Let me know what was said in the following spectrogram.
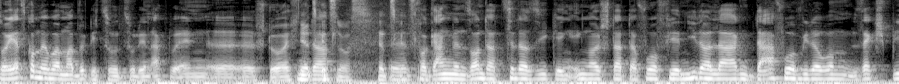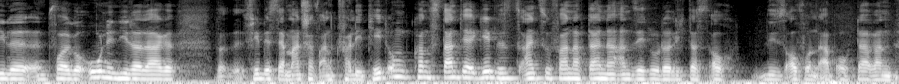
So, jetzt kommen wir aber mal wirklich zu, zu den aktuellen äh, äh Störchen. Jetzt da. geht's los. Jetzt äh, vergangenen Sonntag Zittersieg gegen Ingolstadt, davor vier Niederlagen, davor wiederum sechs Spiele in Folge ohne Niederlage. Fehlt es der Mannschaft an Qualität, um konstante Ergebnisse einzufahren nach deiner Ansicht oder liegt das auch dieses Auf und Ab auch daran,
